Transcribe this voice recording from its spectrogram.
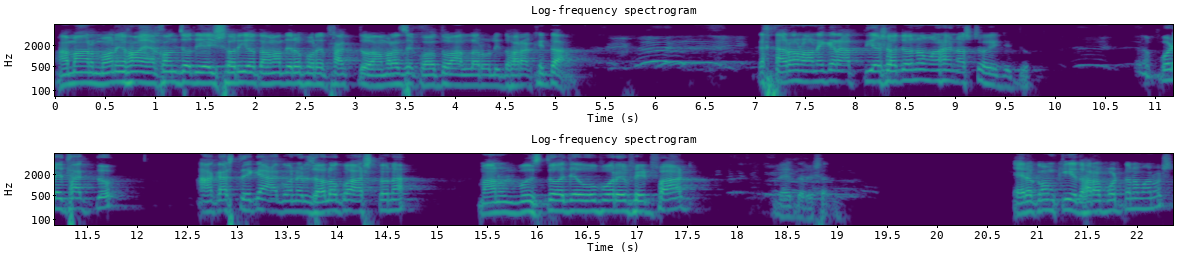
আমার মনে হয় এখন যদি এই শরীয়ত আমাদের ওপরে থাকতো, আমরা যে কত আল্লাহর অলি ধরা খেতাম। কারণ অনেকের আত্মীয় স্বজনও মনে হয় নষ্ট হয়ে যেত। পড়ে থাকতো, আকাশ থেকে আগুনের ঝলকও আসতো না। মানুষ বুঝতো যে উপরে ফেটফাট, ভেতরে সাথে এরকম কি ধরা পড়তো না মানুষ?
